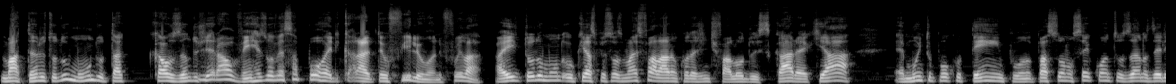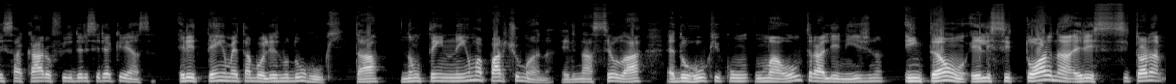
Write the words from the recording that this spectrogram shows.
matando todo mundo, tá causando geral, vem resolver essa porra. Ele, caralho, teu filho, mano, e fui lá. Aí todo mundo, o que as pessoas mais falaram quando a gente falou do Scar é que, ah, é muito pouco tempo, passou não sei quantos anos dele sacar, o filho dele seria criança. Ele tem o metabolismo do Hulk, tá? Não tem nenhuma parte humana. Ele nasceu lá, é do Hulk com uma outra alienígena. Então ele se torna, ele se torna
